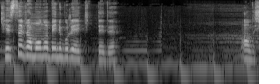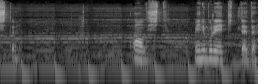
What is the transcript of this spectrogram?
Kesin Ramona beni buraya kilitledi. Al işte. Al işte. Beni buraya kilitledi.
